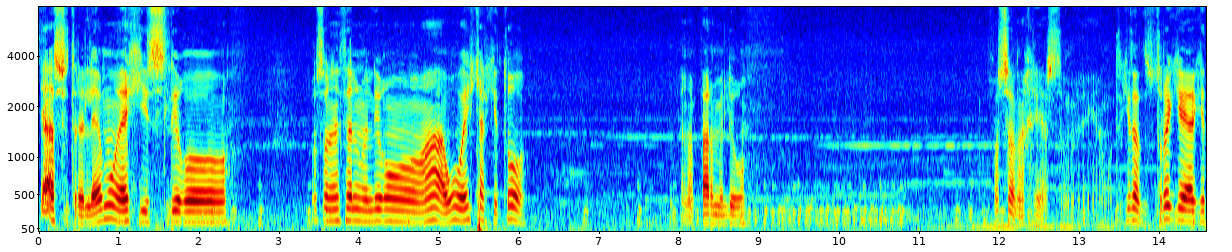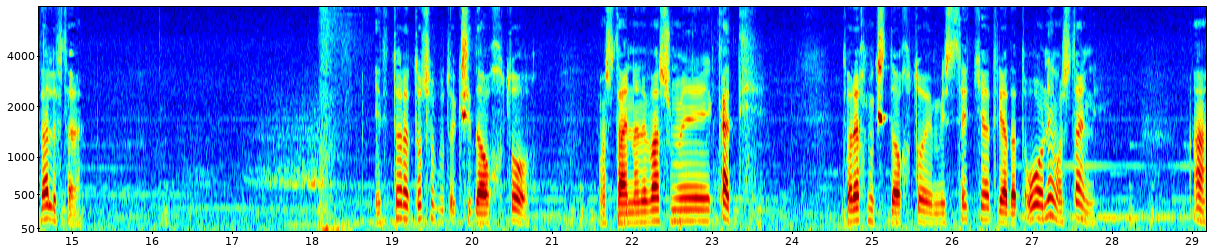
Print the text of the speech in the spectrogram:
Γεια σου τρελέ μου, έχεις λίγο... Όσο δεν θέλουμε λίγο... Α, ου, έχει και αρκετό. Για να πάρουμε λίγο. Πόσα να χρειαστούμε, ρε Κοίτα, τους τρώει και αρκετά λεφτά. Γιατί τώρα τόσο από το 68 μας φτάνει να ανεβάσουμε κάτι. Τώρα έχουμε 68 εμείς τέτοια, 30... Ω, ναι, μας φτάνει. Α,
